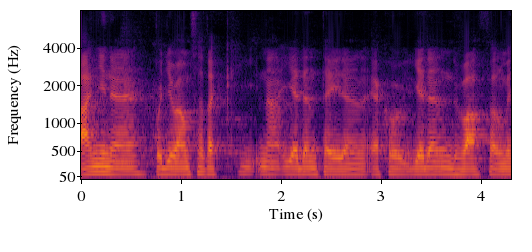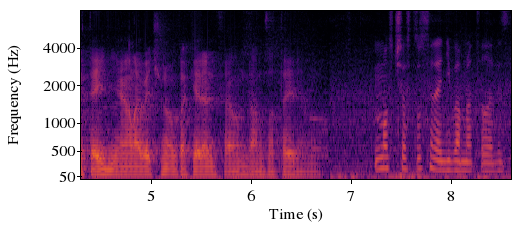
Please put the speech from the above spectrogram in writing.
ani ne, podívám se tak na jeden týden, jako jeden, dva filmy týdně, ale většinou tak jeden film dám za týden. Moc často se nedívám na televizi.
